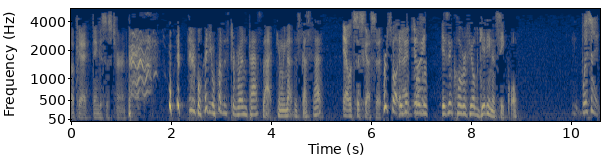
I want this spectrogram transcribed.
Okay, Dingus's turn. Why do you want us to run past that? Can we not discuss that? Yeah, let's discuss it. First of all, Uh, isn't, do I- Clover, isn't Cloverfield getting a sequel? wasn't it?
